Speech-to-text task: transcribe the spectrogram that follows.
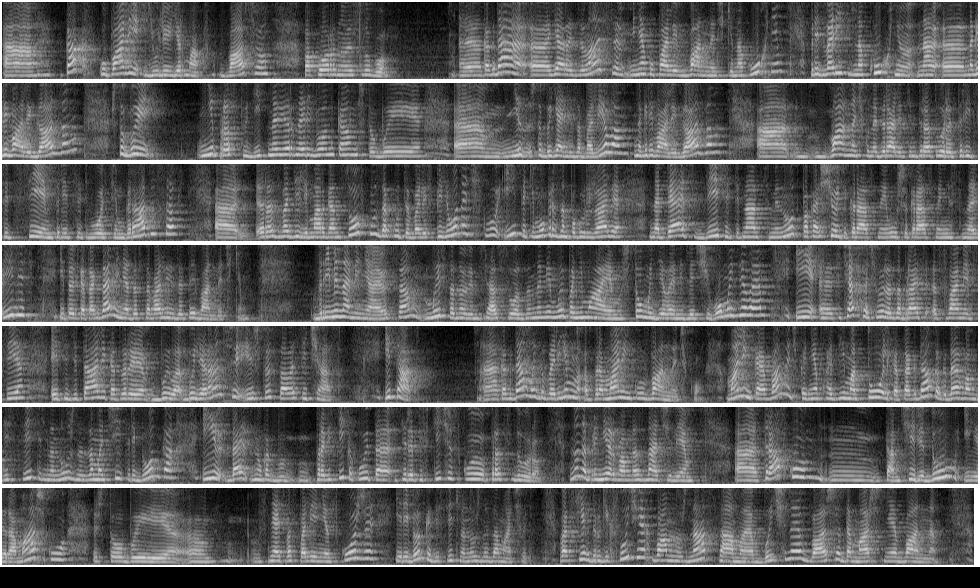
а, как купали Юлию Ермак, вашу покорную слугу? Э, когда э, я родилась, меня купали в ванночке на кухне. Предварительно кухню э, нагревали газом, чтобы не простудить, наверное, ребенка, чтобы чтобы я не заболела, нагревали газом, а, ванночку набирали температуры 37-38 градусов, а, разводили марганцовку, закутывали в пеленочку и таким образом погружали на 5, 10, 15 минут, пока щеки красные, уши красные не становились, и только тогда меня доставали из этой ванночки. Времена меняются, мы становимся осознанными, мы понимаем, что мы делаем и для чего мы делаем. И э, сейчас хочу разобрать с вами все эти детали, которые было, были раньше и что стало сейчас. Итак, э, когда мы говорим про маленькую ванночку, Маленькая ванночка необходима только тогда, когда вам действительно нужно замочить ребенка и да, ну, как бы провести какую-то терапевтическую процедуру. Ну, например, вам назначили травку, э, там череду или ромашку, чтобы э, снять воспаление с кожи, и ребенка действительно нужно замачивать. Во всех других случаях вам нужна самая обычная ваша домашняя ванна.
